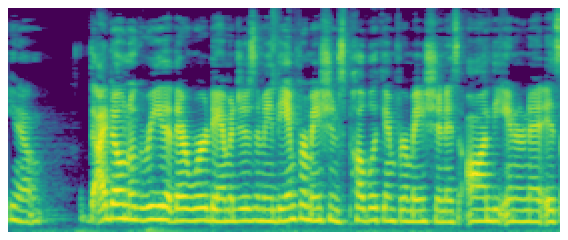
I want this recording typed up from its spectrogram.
you know, I don't agree that there were damages. I mean, the information is public information. It's on the internet. It's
